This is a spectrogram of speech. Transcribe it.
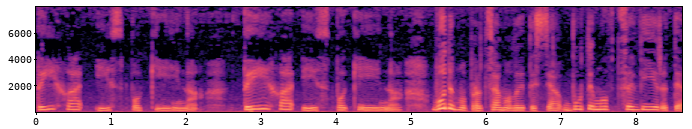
тиха і спокійна. Тиха і спокійна. Будемо про це молитися, будемо в це вірити,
